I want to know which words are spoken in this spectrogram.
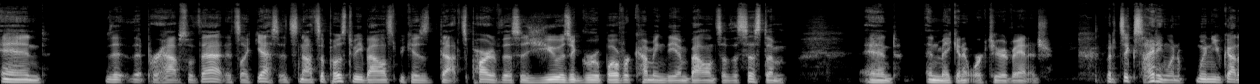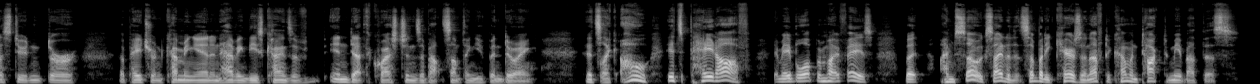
and that, that perhaps with that it's like yes it's not supposed to be balanced because that's part of this is you as a group overcoming the imbalance of the system and and making it work to your advantage. But it's exciting when when you've got a student or a patron coming in and having these kinds of in-depth questions about something you've been doing. It's like oh it's paid off. It may blow up in my face but i'm so excited that somebody cares enough to come and talk to me about this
